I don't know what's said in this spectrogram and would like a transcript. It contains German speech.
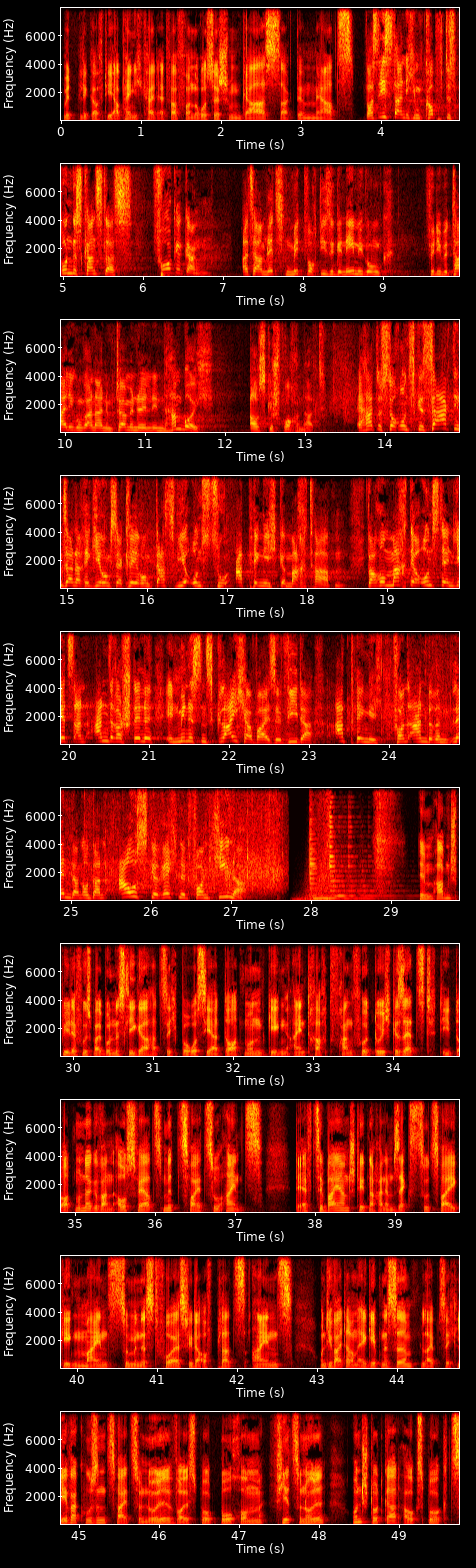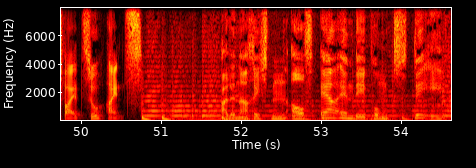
Mit Blick auf die Abhängigkeit etwa von russischem Gas sagte Merz, Was ist eigentlich im Kopf des Bundeskanzlers vorgegangen, als er am letzten Mittwoch diese Genehmigung für die Beteiligung an einem Terminal in Hamburg ausgesprochen hat? Er hat es doch uns gesagt in seiner Regierungserklärung, dass wir uns zu abhängig gemacht haben. Warum macht er uns denn jetzt an anderer Stelle in mindestens gleicher Weise wieder abhängig von anderen Ländern und dann ausgerechnet von China? Im Abendspiel der Fußball-Bundesliga hat sich Borussia Dortmund gegen Eintracht Frankfurt durchgesetzt. Die Dortmunder gewannen auswärts mit 2 zu 1. Der FC Bayern steht nach einem 6 zu 2 gegen Mainz zumindest vorerst wieder auf Platz 1. Und die weiteren Ergebnisse Leipzig-Leverkusen 2 zu 0, Wolfsburg-Bochum 4 zu 0 und Stuttgart-Augsburg 2 zu 1. Alle Nachrichten auf rnd.de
